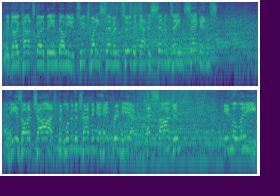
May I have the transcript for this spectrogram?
For the go-karts go BMW, 227.2. The gap is 17 seconds. And he is on a charge, but look at the traffic ahead for him here. That's Sargent in the lead.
